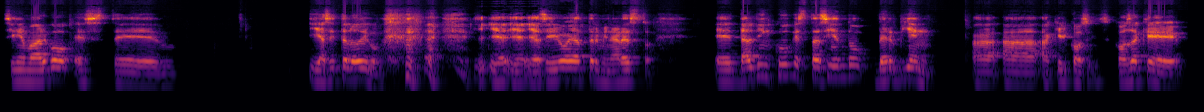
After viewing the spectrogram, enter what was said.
Sin embargo, este, y así te lo digo, y, así voy a terminar esto. Eh, Dalvin Cook está haciendo ver bien a, a, a Kirk Cousins, cosa que,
